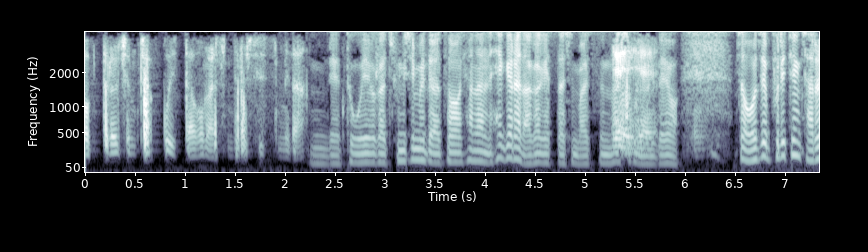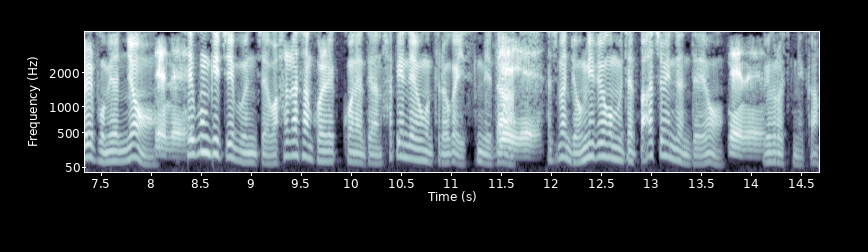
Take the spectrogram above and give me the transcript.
방법들을 지금 찾고 있다고 말씀드릴 수 있습니다. 음, 네, 도의회가 중심이 돼서 현안을 해결해 나가겠다신 말씀하시고 예, 예. 있는데요. 예. 자, 어제 브리핑 자료를 보면요. 네네. 해군기지 문제와 한라산 관리권에 대한 합의 내용은 들어가 있습니다. 예, 예. 하지만 영리병원 문제는 빠져 있는데요. 네네. 왜 그렇습니까?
